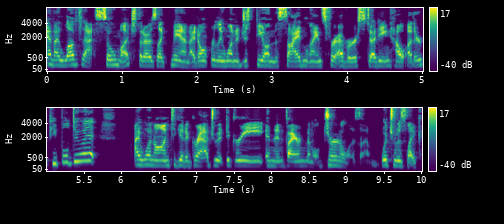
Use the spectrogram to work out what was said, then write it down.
and I loved that so much that I was like, man, I don't really want to just be on the sidelines forever studying how other people do it. I went on to get a graduate degree in environmental journalism, which was like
